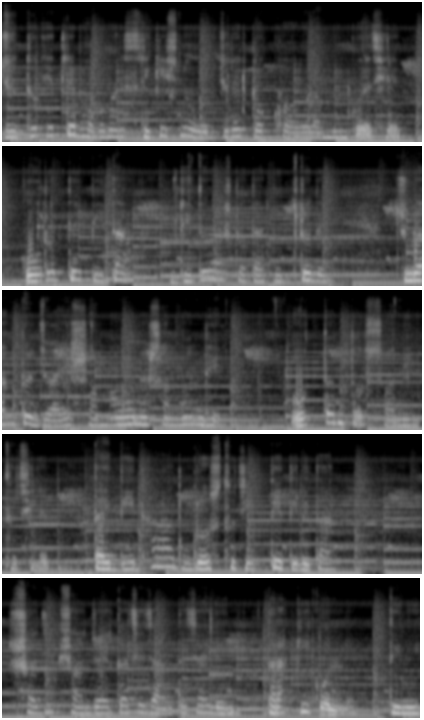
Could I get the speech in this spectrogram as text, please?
যুদ্ধক্ষেত্রে ভগবান শ্রীকৃষ্ণ অর্জুনের পক্ষ অবলম্বন করেছিলেন। কৌরবদের পিতা, ধৃতরাষ্ট্র তার পুত্রদের চূড়ান্ত জয়ের সম্ভাবনা সম্বন্ধে অত্যন্ত সন্নিগ্ধ ছিলেন। তাই দ্বিধাগ্রস্ত চিত্তে তিনি তার সজীব সঞ্জয়ের কাছে জানতে চাইলেন, তারা কি করল? তিনি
